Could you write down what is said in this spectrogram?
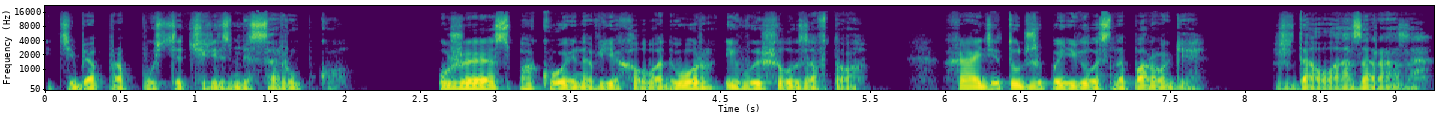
и тебя пропустят через мясорубку. Уже спокойно въехал во двор и вышел из авто. Хайди тут же появилась на пороге. Ждала, зараза.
